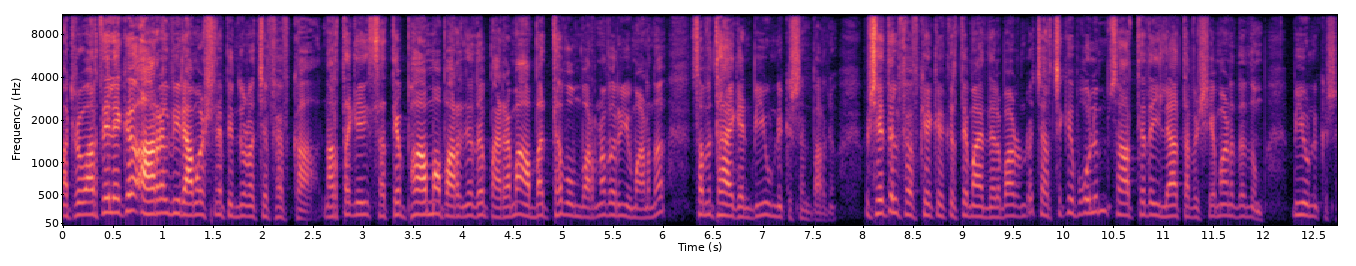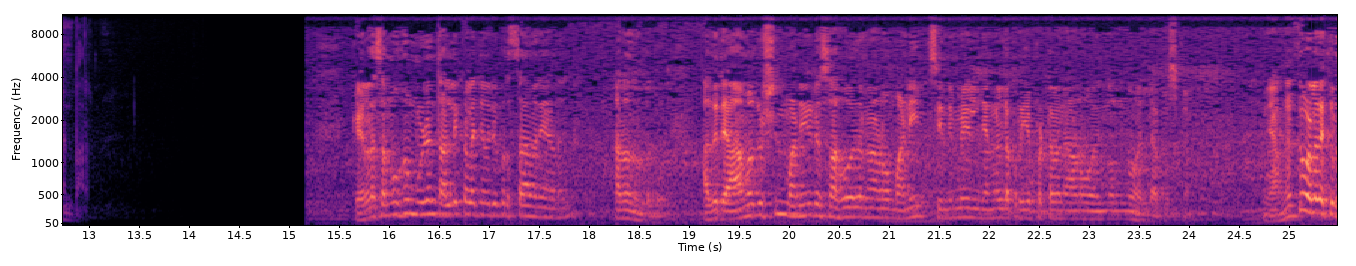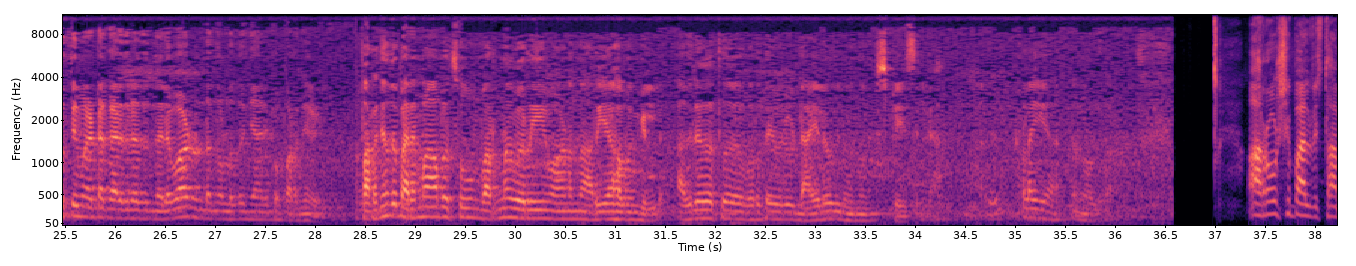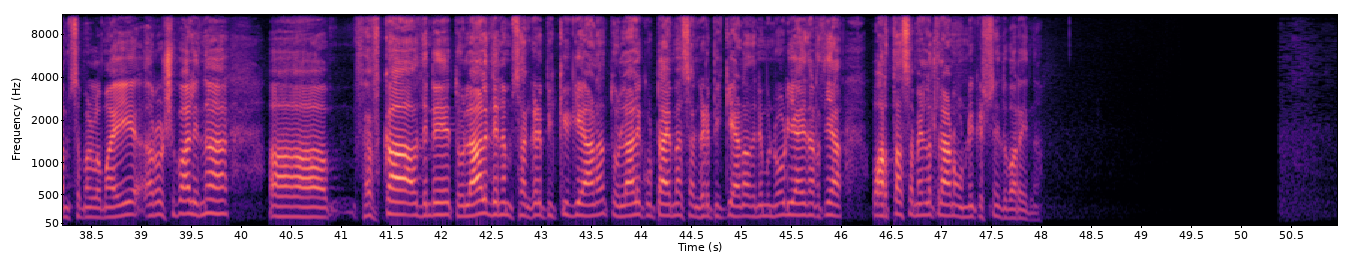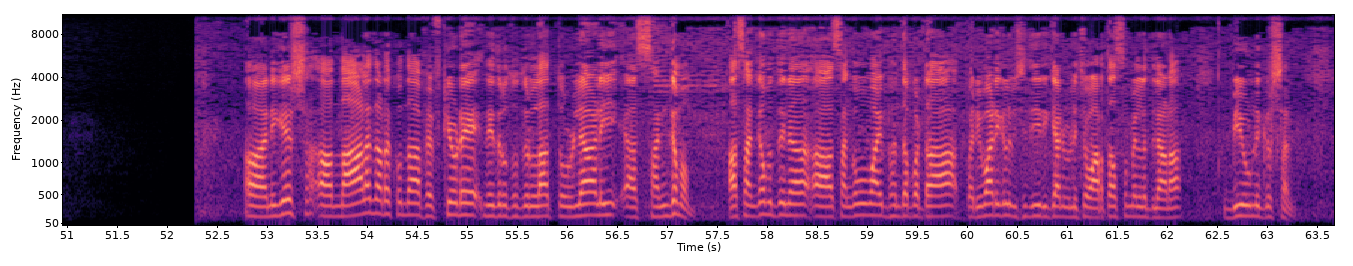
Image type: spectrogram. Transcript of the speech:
മറ്റൊരു വാർത്തയിലേക്ക് R L V രാമകൃഷ്ണനെ പിന്തുണച്ച ഫെഫ്ക. നർത്തകി സത്യഭാമ പറഞ്ഞത് പരമ അബദ്ധവും വർണവെറിയുമാണെന്ന് സംവിധായകൻ ബി ഉണ്ണികൃഷ്ണൻ പറഞ്ഞു. വിഷയത്തിൽ ഫെഫ്കയ്ക്ക് കൃത്യമായ നിലപാടുണ്ട്. ചർച്ചയ്ക്ക് പോലും സാധ്യതയില്ലാത്ത വിഷയമാണിതെന്നും ബി ഉണ്ണികൃഷ്ണൻ പറഞ്ഞു. കേരള സമൂഹം മുഴുവൻ തള്ളിക്കളഞ്ഞ ഒരു പ്രസ്താവനയാണ് അതെന്നുള്ളത്. അത് രാമകൃഷ്ണൻ മണിയുടെ സഹോദരനാണോ മണി സിനിമയിൽ ഞങ്ങളുടെ പ്രിയപ്പെട്ടവനാണോ എന്നൊന്നുമല്ല പ്രശ്നം. ഞങ്ങൾക്ക് വളരെ കൃത്യമായിട്ട് കാര്യത്തിൽ അത് നിലപാടുണ്ടെന്നുള്ളത് ഞാനിപ്പോൾ പറഞ്ഞു കഴിഞ്ഞു. പറഞ്ഞത് പരമാബദ്ധവും വർണവെറിയുമാണെന്ന് അറിയാമെങ്കിൽ അതിനകത്ത് വെറുതെ ഒരു ഡയലോഗിനൊന്നും സ്പേസ് ഇല്ല. അത് കളയുക എന്നുള്ളതാണ്. റോഷിപാൽ വിശദാംശങ്ങളുമായി. റോഷിപാൽ ഇന്ന് ഫെഫ്ക അതിന്റെ തൊഴിലാളി ദിനം സംഘടിപ്പിക്കുകയാണ്. തൊഴിലാളി കൂട്ടായ്മ സംഘടിപ്പിക്കുകയാണ്. അതിന് മുന്നോടിയായി നടത്തിയ വാർത്താ സമ്മേളനത്തിലാണ് ഉണ്ണികൃഷ്ണൻ ഇത് പറയുന്നത്. നികേഷ് നാളെ നടക്കുന്ന ഫെഫ്കയുടെ നേതൃത്വത്തിലുള്ള തൊഴിലാളി സംഗമം. ആ സംഗമത്തിന് സംഗമവുമായി ബന്ധപ്പെട്ട പരിപാടികൾ വിശദീകരിക്കാൻ വിളിച്ച വാർത്താ സമ്മേളനത്തിലാണ് ബി ഉണ്ണികൃഷ്ണൻ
